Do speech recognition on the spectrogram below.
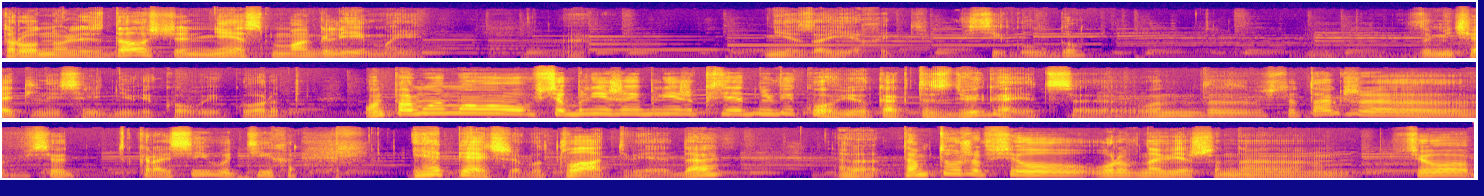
тронулись дальше, не смогли мы э, не заехать в Сигулду. Замечательный средневековый город – он, по-моему, все ближе и ближе к средневековью как-то сдвигается. Он э, все так же, все красиво, тихо. И опять же, вот Латвия, да, э, там тоже все уравновешено. Все,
